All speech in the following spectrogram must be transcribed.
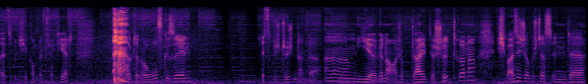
jetzt bin ich hier komplett verkehrt. Ihr den Ruf gesehen? Ich durcheinander. Ähm, hier, genau. Ich habe das Schild drin. Ich weiß nicht, ob ich das in der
